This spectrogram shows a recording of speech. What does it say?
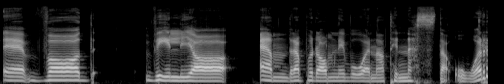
Eh, vad vill jag ändra på de nivåerna till nästa år?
